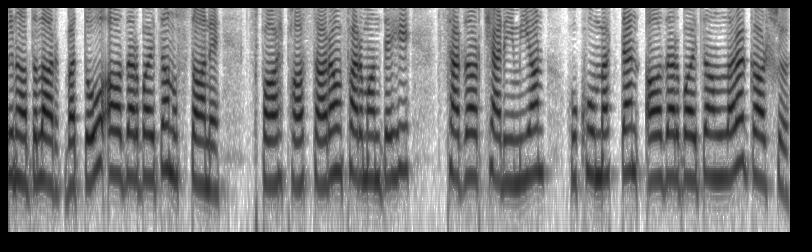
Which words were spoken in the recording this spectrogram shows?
qınadılar və Doğu Azərbaycan ustanı Sipah Pasaran fərmandehi Sərdar Kərimiyan hökumətdən Azərbaycanlılara qarşı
